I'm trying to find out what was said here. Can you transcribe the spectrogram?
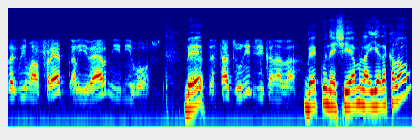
de clima fred a l'hivern i nivós. Bé. De- D'Estats Units i Canadà. Bé, coneixíem la illa de calor?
